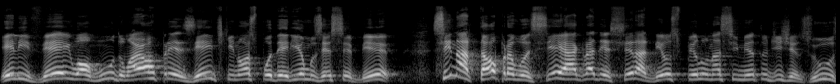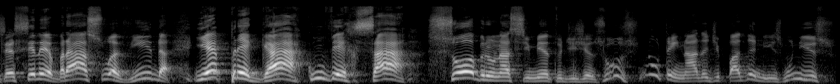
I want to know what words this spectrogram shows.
Ele veio ao mundo, o maior presente que nós poderíamos receber. Se Natal para você é agradecer a Deus pelo nascimento de Jesus, é celebrar a sua vida e é pregar, conversar sobre o nascimento de Jesus, não tem nada de paganismo nisso.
